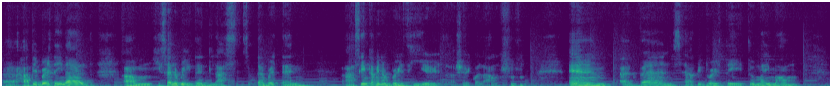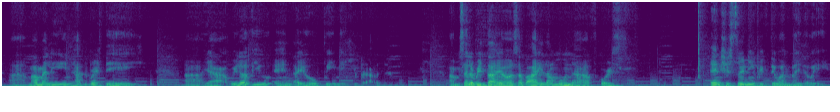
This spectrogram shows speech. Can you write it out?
Uh, happy birthday, Nad. Um, he celebrated last September 10. Uh, same kami ng birth year. Uh, share ko lang. and advance happy birthday to my mom. Uh, Mama Lynn, happy birthday. Uh, yeah, we love you and I hope we make you proud. Um, celebrate tayo sa bahay lang muna, of course. And she's turning 51 by the way.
